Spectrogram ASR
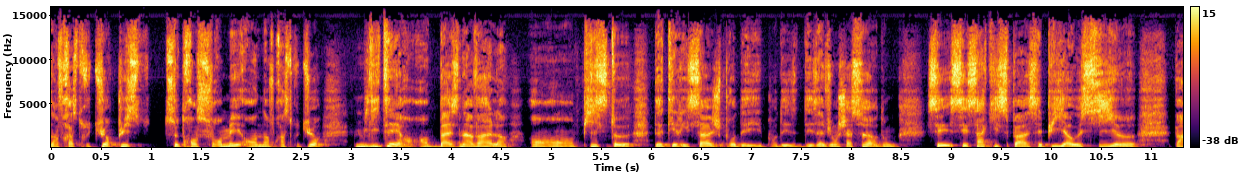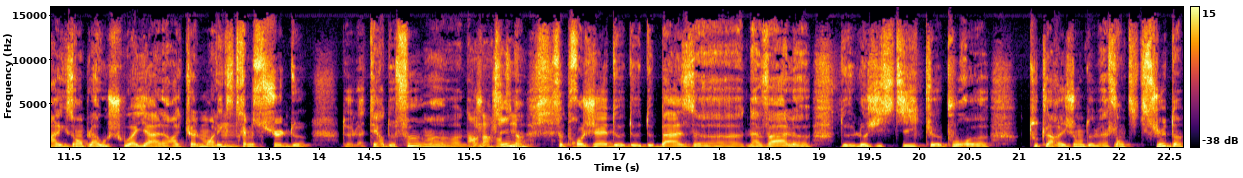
infrastructures puissent se transformer en infrastructure militaire, en base navale, en, en piste d'atterrissage pour des pour des, des avions chasseurs. Donc c'est c'est ça qui se passe. Et puis il y a aussi, euh, par exemple, à Ushuaia, alors actuellement à hmm. l'extrême sud de la Terre de Feu, hein, en, Argentine, ce projet de, de, de base euh, navale, de logistique pour euh, toute la région de l'Atlantique Sud,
